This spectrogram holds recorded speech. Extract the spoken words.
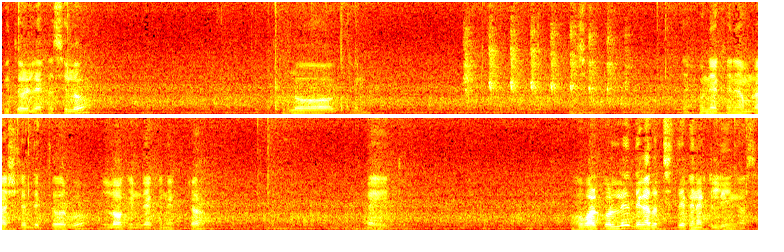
ভিতরে লেখা ছিল লগ ইন এখন এখানে আমরা আসলে দেখতে পারব লগ ইন এখানে একটা। এই হোভার করলে দেখা যাচ্ছে যে এখানে একটা লিঙ্ক আছে।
